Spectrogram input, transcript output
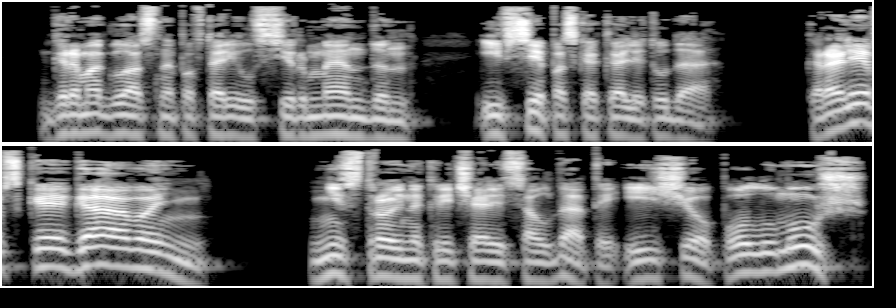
— громогласно повторил Сир Мэндон, и все поскакали туда. «Королевская гавань!» — нестройно кричали солдаты. «И еще полумуж!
